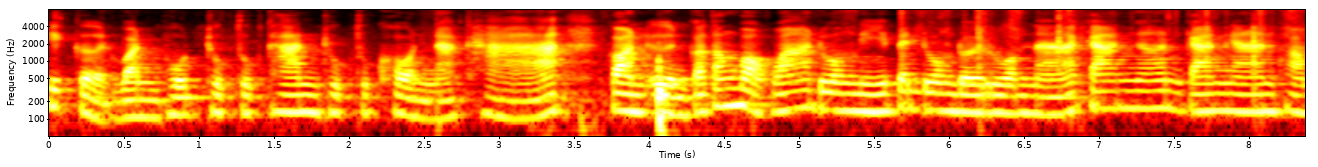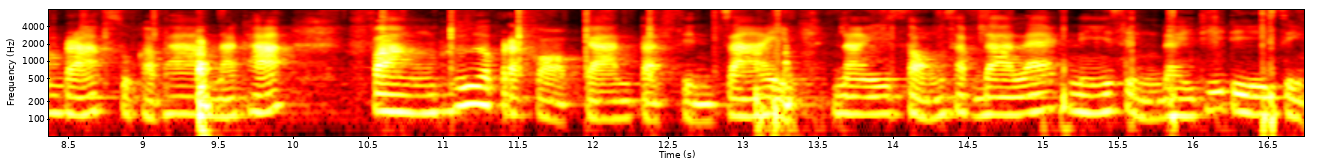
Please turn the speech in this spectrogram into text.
ที่เกิดวันพุธทุกๆทท่านทุกๆ คนนะคะ ก่อนอื่นก็ต้องบอกว่าดวงนี้เป็นดวงโดยรวมนะ การเงิน การงานความรักสุขภาพนะคะฟังเพื่อประกอบการตัดสินใจ ใน 2 สัปดาห์แรกนี้สิ่งใดที่ดีสิ่ง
